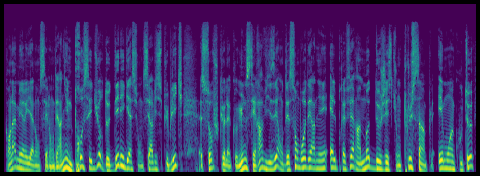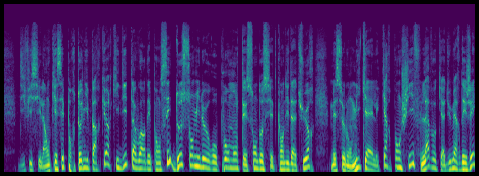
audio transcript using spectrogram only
quand la mairie a lancé l'an dernier une procédure de délégation de services publics. Sauf que la commune s'est ravisée en décembre dernier. Elle préfère un mode de gestion plus simple et moins coûteux. Difficile à encaisser pour Tony Parker qui dit avoir dépensé 200 000 euros pour monter son dossier de candidature. Mais selon Michael Carpenchif, l'avocat du maire d'Égée,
